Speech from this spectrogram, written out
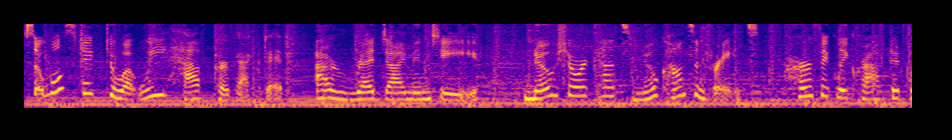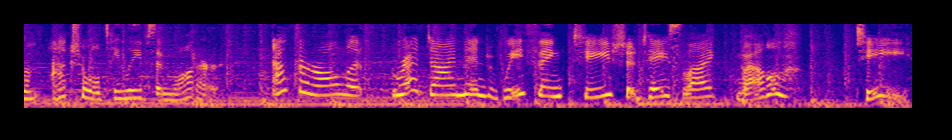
So we'll stick to what we have perfected our red diamond tea. No shortcuts, no concentrates. Perfectly crafted from actual tea leaves and water. After all, at Red Diamond, we think tea should taste like, well, tea.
